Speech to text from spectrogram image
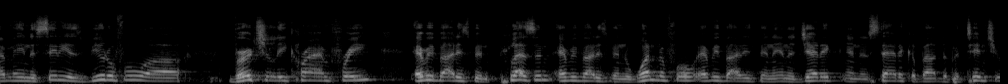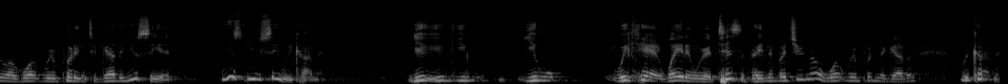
I mean, the city is beautiful, uh, virtually crime-free. Everybody's been pleasant, everybody's been wonderful, everybody's been energetic and ecstatic about the potential of what we're putting together. You see it. You, you see we coming. You, you, you, you, we can't wait and we're anticipating it, but you know what we're putting together. We're coming.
